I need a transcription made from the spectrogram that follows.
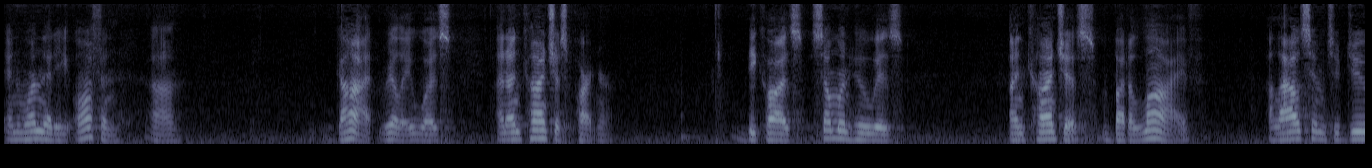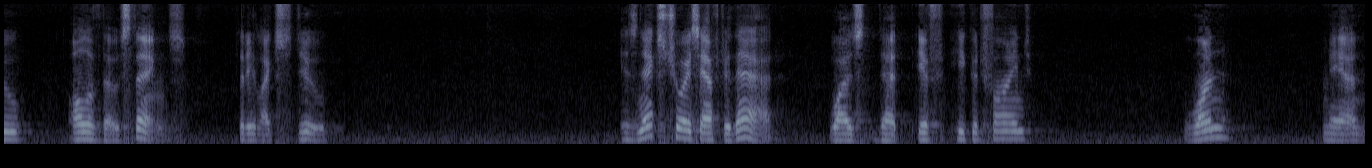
and one that he often uh, got really, was an unconscious partner. Because someone who is unconscious but alive allows him to do all of those things that he likes to do. His next choice after that was that if he could find one man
